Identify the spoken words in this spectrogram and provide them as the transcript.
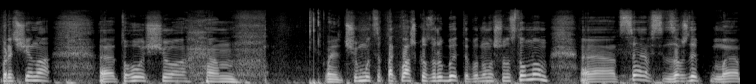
причина е, того, що. Е, Чому це так важко зробити? Тому що в основному е, це завжди е,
